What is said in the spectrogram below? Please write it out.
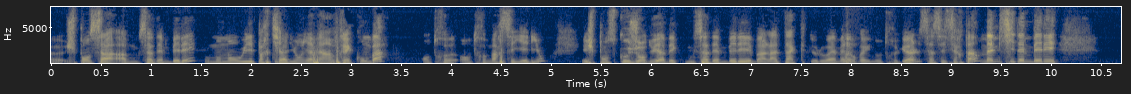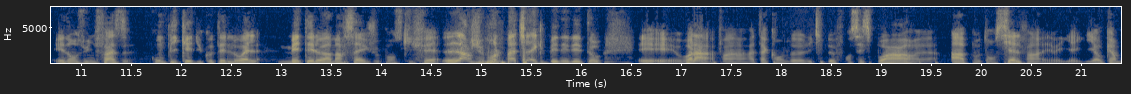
Euh, je pense à, à Moussa Dembélé. Au moment où il est parti à Lyon, il y avait un vrai combat entre, entre Marseille et Lyon. Et je pense qu'aujourd'hui, avec Moussa Dembélé, bah, l'attaque de l'OM, elle aurait une autre gueule, ça c'est certain. Même si Dembélé est dans une phase compliquée du côté de l'OL, mettez-le à Marseille. Je pense qu'il fait largement le match avec Benedetto. Et, voilà, enfin, attaquant de l'équipe de France Espoir, euh, à potentiel. Enfin, il n'y a, aucun,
